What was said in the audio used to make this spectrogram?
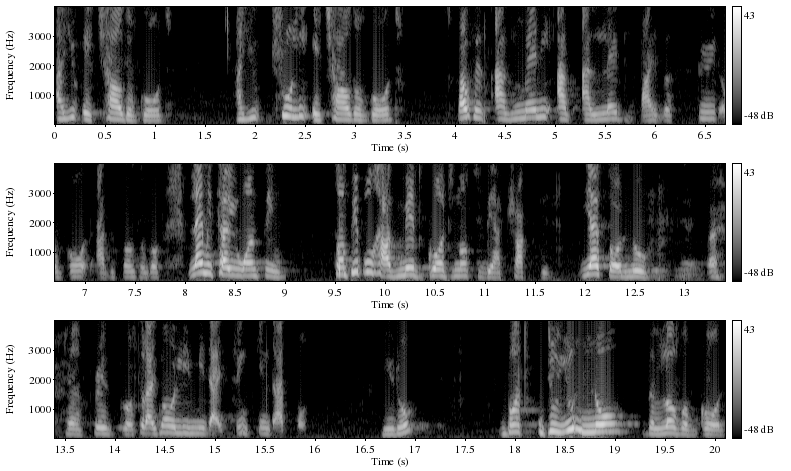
Are you a child of God? Are you truly a child of God? Bible says, as many as are led by the Spirit of God are the sons of God. Let me tell you one thing. Some people have made God not to be attractive. Yes or no? Uh-huh, praise God. So that's not only me that is thinking that thought. You know? But do you know the love of God?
